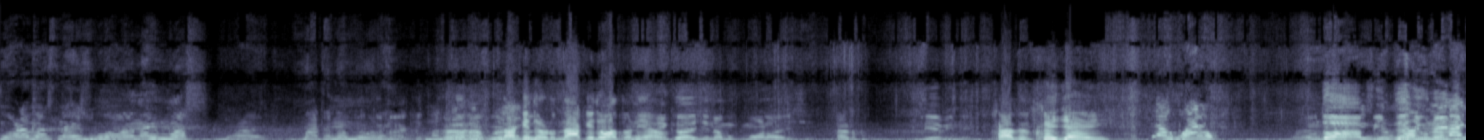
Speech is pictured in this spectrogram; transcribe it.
મોળા મસ્ત નહીં મોળા નહીં મસ્ત. મોળાઈ માતાના તો નાખી દો. નાખી દો વાંધો નહીં આવે છે ને અમુક મોળા હોય છે. હાલો. દેવી નહીં. ખાતે ખાઈ જાય. એ ઊભા આમ તો પિઝા જેવું નહીં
